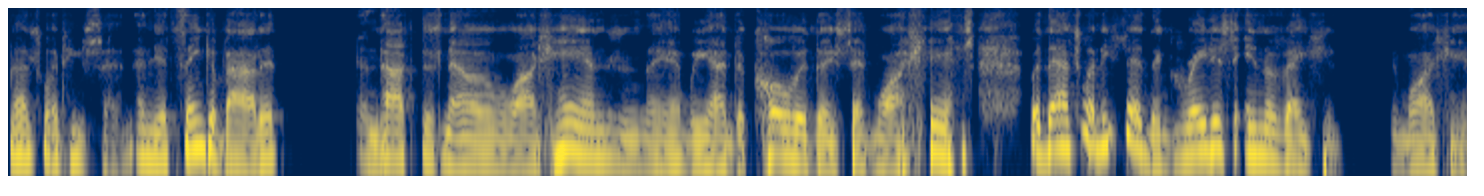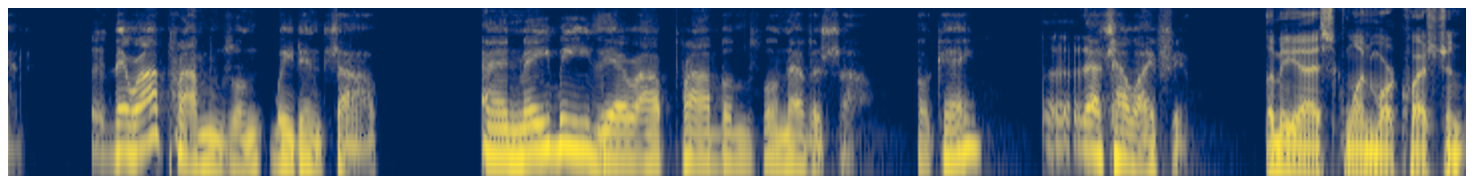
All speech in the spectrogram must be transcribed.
That's what he said. And you think about it, and doctors now wash hands, and they we had the COVID, they said wash hands. But that's what he said, the greatest innovation in wash hands. There are problems we didn't solve. And maybe there are problems we'll never solve. Okay? Uh, that's how I feel. Let me ask one more question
